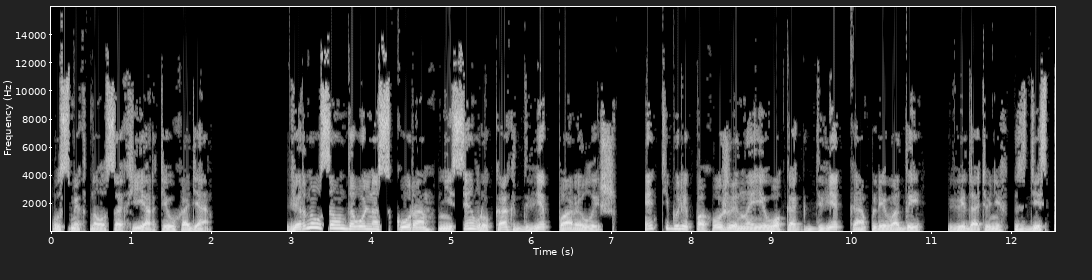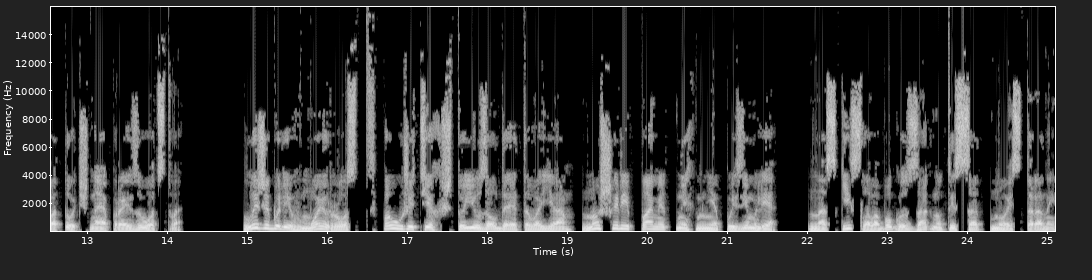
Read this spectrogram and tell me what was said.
усмехнулся Хьярти, уходя. Вернулся он довольно скоро, неся в руках две пары лыж. Эти были похожи на его как две капли воды. Видать, у них здесь поточное производство. Лыжи были в мой рост, поуже тех, что юзал до этого я, но шире памятных мне по земле. Носки, слава богу, загнуты с одной стороны.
